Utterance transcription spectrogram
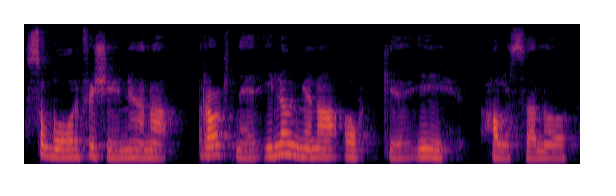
så går förkylningarna rakt ner i lungorna och eh, i halsen och,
